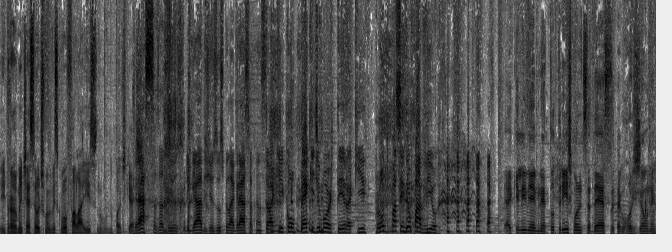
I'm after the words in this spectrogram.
E provavelmente essa é a última vez que eu vou falar isso no, no podcast. Graças a Deus. Obrigado, Jesus, pela graça Tô alcançada. aqui com o pack de morteiro aqui, pronto pra acender o pavio. É aquele meme, né? Tô triste com a notícia dessa. Você pega o rojão, né?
